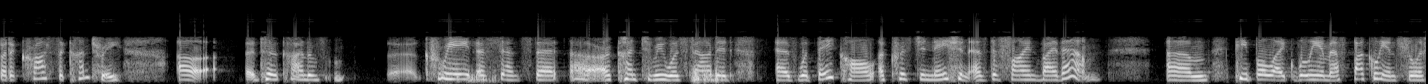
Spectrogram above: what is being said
but across the country, uh, to kind of uh, create a sense that uh, our country was founded as what they call a Christian nation as defined by them. Um, people like William F. Buckley and Phyllis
